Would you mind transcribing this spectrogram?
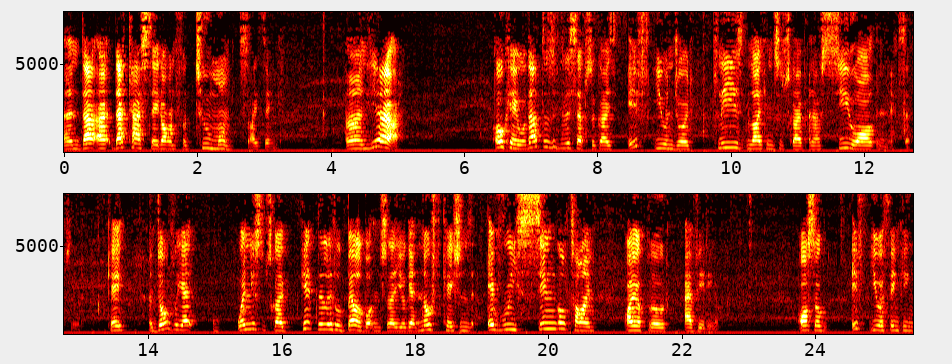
And that uh, that cast stayed on for two months, I think. And yeah. Okay, well that does it for this episode, guys. If you enjoyed, please like and subscribe, and I'll see you all in the next episode. Okay? And don't forget, when you subscribe, hit the little bell button so that you'll get notifications every single time I upload a video. Also, if you are thinking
